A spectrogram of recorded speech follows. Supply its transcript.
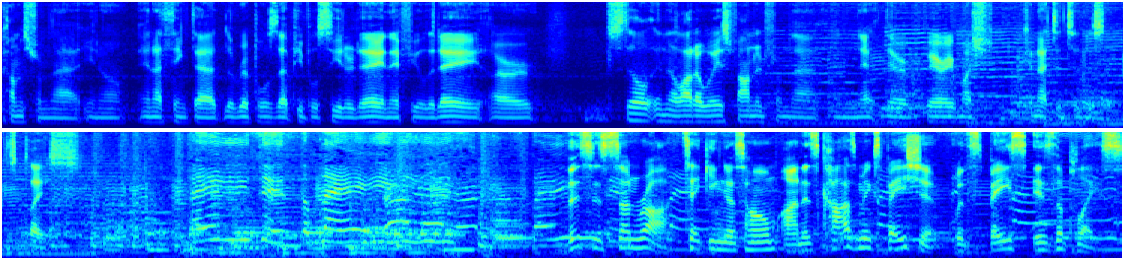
comes from that, you know. And I think that the ripples that people see today and they feel today are still in a lot of ways founded from that and they're, very much connected to this, this place this is Sun Ra taking us home on his cosmic spaceship with Space is the Place.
